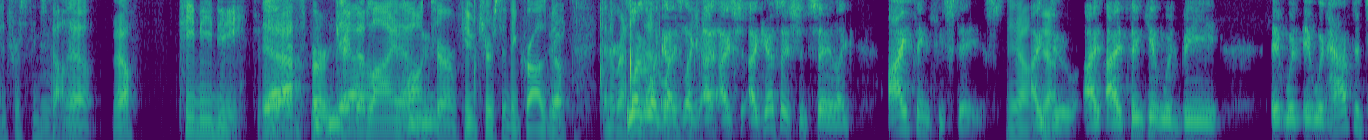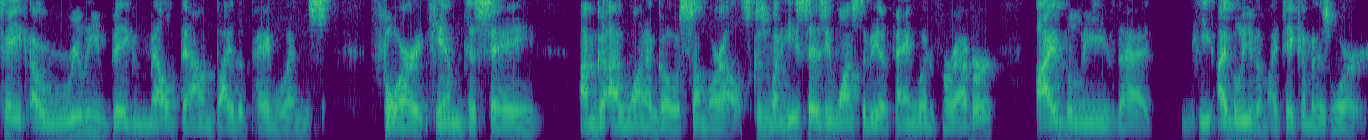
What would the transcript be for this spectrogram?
Interesting stuff. Yeah. Yeah. TBD. Yeah. Pittsburgh. Yeah. Trade deadline, Yeah. long term future, of Sidney Crosby Yep. and the rest Look, of that look, guys. Like. I, I, sh- I guess I should say, like I think he stays. Yeah. I Yeah. do. I, I think it would be, it would it would have to take a really big meltdown by the Penguins for him to say, "I'm go- I want to go somewhere else." Because when he says he wants to be a Penguin forever, I believe that he. I believe him. I take him at his word.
